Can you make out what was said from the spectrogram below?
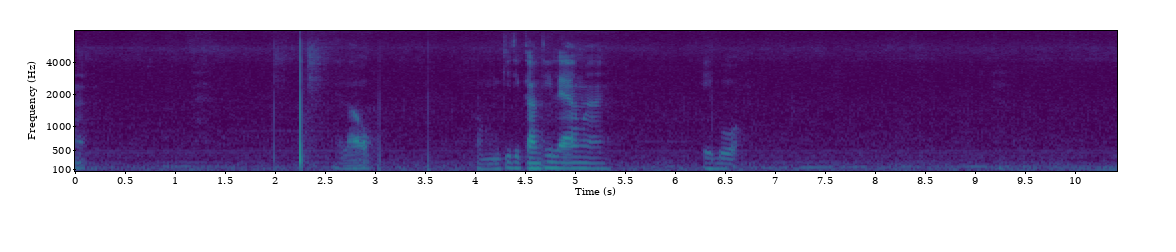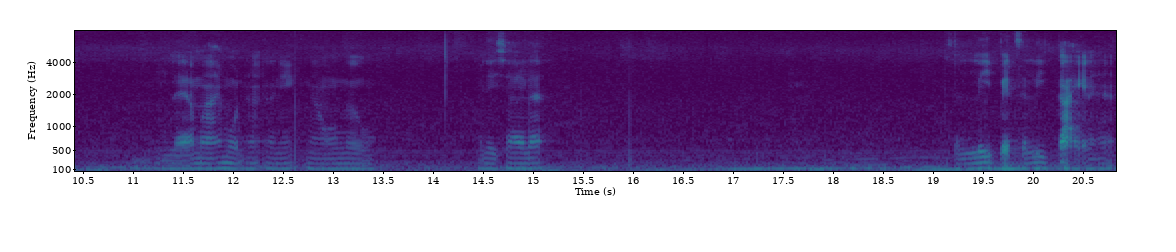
ฮะเดี๋ยวเราของกิจกรรมที่แล้วมา A บวกแล้วมาให้หมดฮะ อันนี้เงาเงาไม่ได้ใช้แล้วซัลลี่เป็ดซัลลี่ไก่นะฮะ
